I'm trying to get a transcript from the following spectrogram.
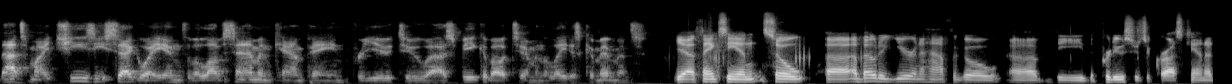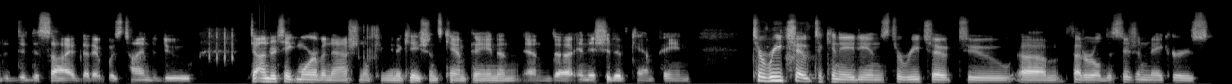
that's my cheesy segue into the Love Salmon campaign for you to uh, speak about, Tim, and the latest commitments. Yeah, thanks, Ian. So, uh, about a year and a half ago, uh, the the producers across Canada did decide that it was time to do to undertake more of a national communications campaign and, and uh, initiative campaign to reach out to Canadians, to reach out to um, federal decision makers,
